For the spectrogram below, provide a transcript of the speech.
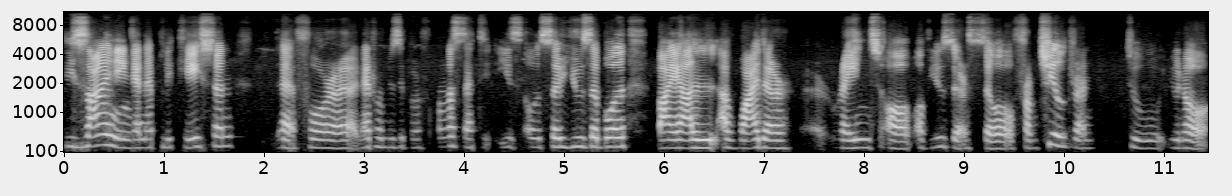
designing an application for network music performance that is also usable by a, a wider range of, of users. So from children to you know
